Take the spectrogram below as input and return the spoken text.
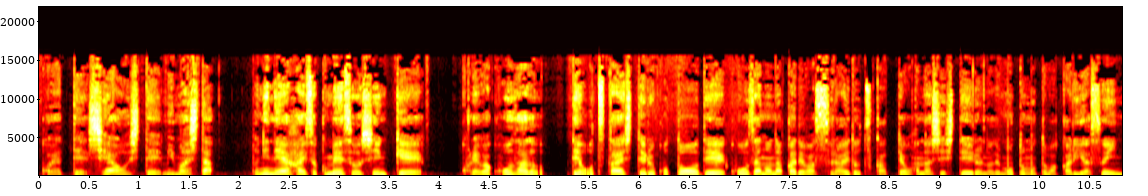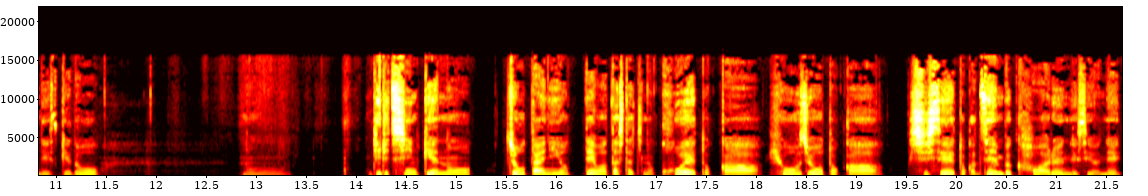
こうやってシェアをしてみました。本当にね背側瞑想神経これは講座でお伝えしていることで講座の中ではスライド使ってお話ししているのでもっともっと分かりやすいんですけどの自律神経の状態によって私たちの声とか表情とか姿勢とか全部変わるんですよね。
